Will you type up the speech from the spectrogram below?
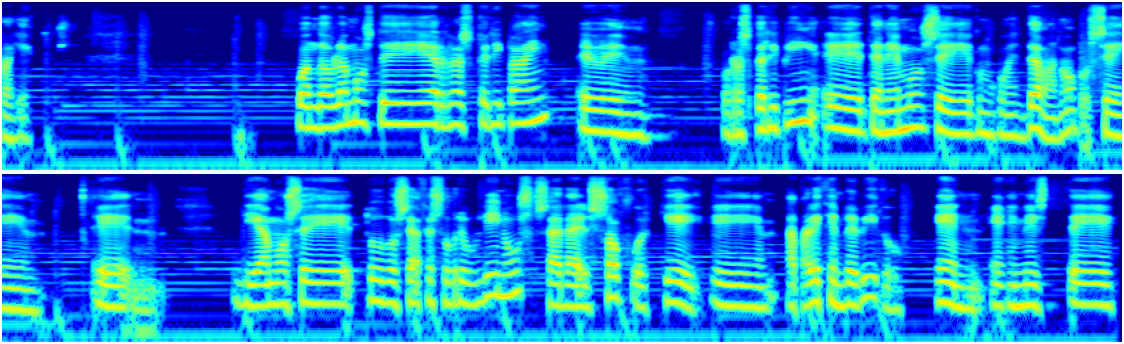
proyectos. Cuando hablamos de Raspberry Pi o Raspberry Pi, tenemos, como comentaba, ¿no? pues, digamos, eh, todo se hace sobre un Linux, o sea, el software que eh, aparece embebido en, este,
